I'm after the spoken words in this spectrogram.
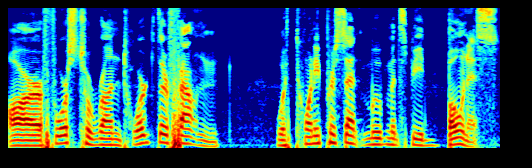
are forced to run towards their fountain with 20% movement speed bonus.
